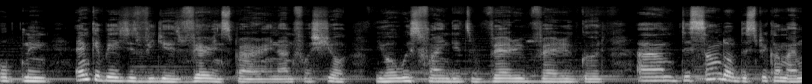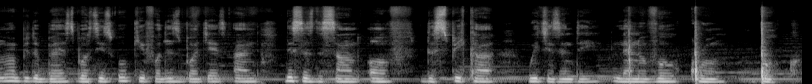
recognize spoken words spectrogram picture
opening MKBHD's video is very inspiring and for sure you always find it very very good. Um, the sound of the speaker might not be the best but it's okay for this budget and this is the sound of the speaker which is in the Lenovo Chromebook.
